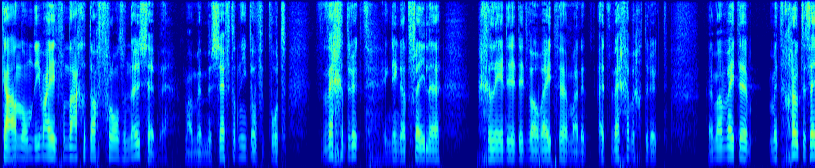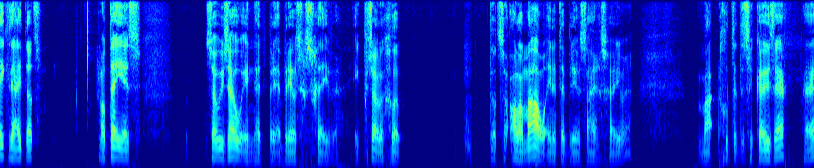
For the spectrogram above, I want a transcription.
kanon die wij vandaag de dag voor onze neus hebben. Maar men beseft dat niet of het wordt weggedrukt. Ik denk dat vele geleerden dit wel weten, maar het, het weg hebben gedrukt. Eh, maar we weten met grote zekerheid dat Matthäus sowieso in het Hebreeuws geschreven. Ik persoonlijk geloof dat ze allemaal in het Hebreeuws zijn geschreven. Maar goed, dat is een keuze. Hè?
